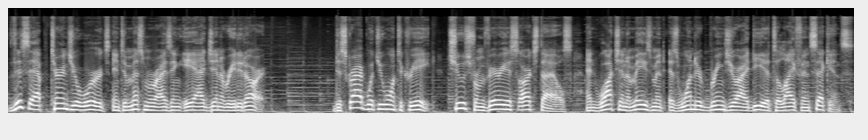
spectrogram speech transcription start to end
This app turns your words into mesmerizing AI-generated art. Describe what you want to create, choose from various art styles, and watch in amazement as Wonder brings your idea to life in seconds.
